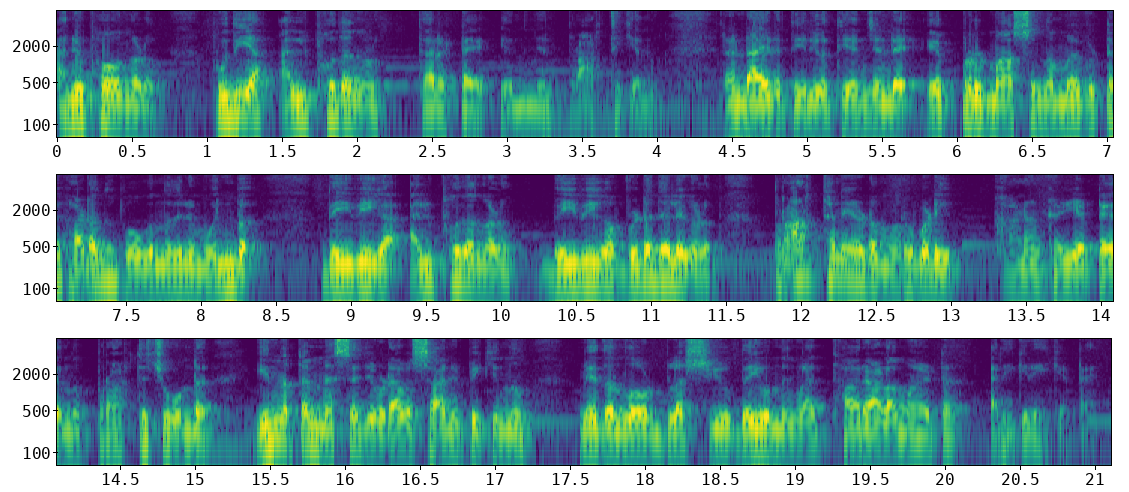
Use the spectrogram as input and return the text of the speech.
അനുഭവങ്ങളും പുതിയ അത്ഭുതങ്ങളും തരട്ടെ എന്ന് ഞാൻ പ്രാർത്ഥിക്കുന്നു. രണ്ടായിരത്തി ഇരുപത്തി അഞ്ചിന്റെ ഏപ്രിൽ മാസം നമ്മെ വിട്ട് കടന്നു പോകുന്നതിന് മുൻപ് ദൈവിക അത്ഭുതങ്ങളും ദൈവിക വിടുതലുകളും പ്രാർത്ഥനയുടെ മറുപടി കാണാൻ കഴിയട്ടെ എന്ന് പ്രാർത്ഥിച്ചുകൊണ്ട് ഇന്നത്തെ മെസ്സേജ് ഇവിടെ അവസാനിപ്പിക്കുന്നു. May the Lord bless you ദൈവം നിങ്ങളെ ധാരാളമായിട്ട് അനുഗ്രഹിക്കട്ടെ.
